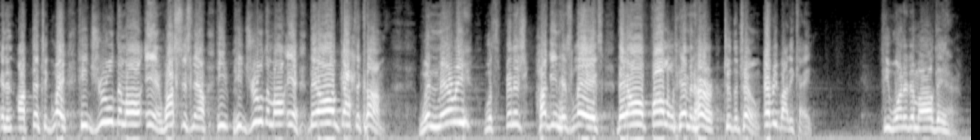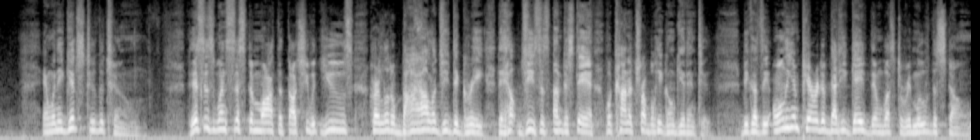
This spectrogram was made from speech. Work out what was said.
in an authentic way, he drew them all in. Watch this now. He, he drew them all in. They all got to come. When Mary was finished hugging his legs, they all followed him and her to the tomb. Everybody came. He wanted them all there. And when he gets to the tomb, this is when Sister Martha thought she would use her little biology degree to help Jesus understand what kind of trouble he going to get into because the only imperative that he gave them was to remove the stone.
